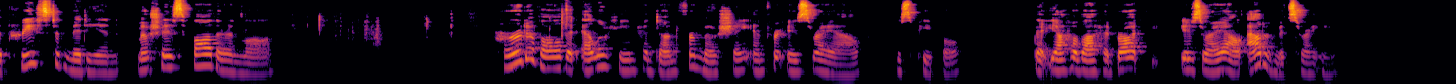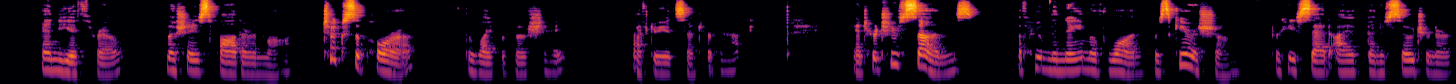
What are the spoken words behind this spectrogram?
the priest of Midian, Moshe's father in law, heard of all that Elohim had done for Moshe and for Israel, his people, that Yahovah had brought Israel out of Mitzrayim. And Yithro, Moshe's father in law, took Zipporah, the wife of Moshe, after he had sent her back, and her two sons, of whom the name of one was Gershom, for he said, I have been a sojourner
